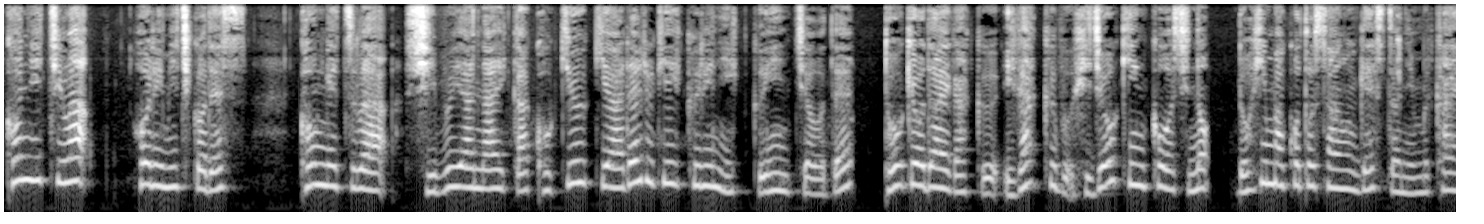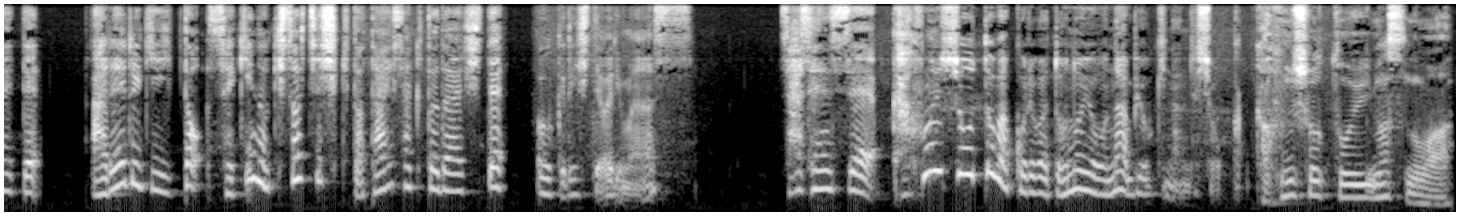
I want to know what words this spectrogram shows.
こんにちは、堀道子です。今月は渋谷内科呼吸器アレルギークリニック院長で東京大学医学部非常勤講師の土肥誠さんをゲストに迎えて、アレルギーと咳の基礎知識と対策と題してお送りしております。さあ先生、花粉症とはこれはどのような病気なんでしょうか？花粉症と言いますのは、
